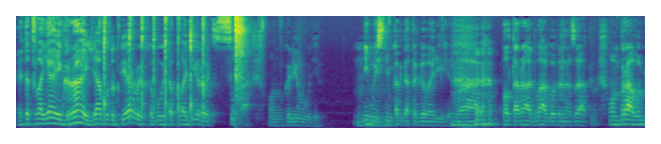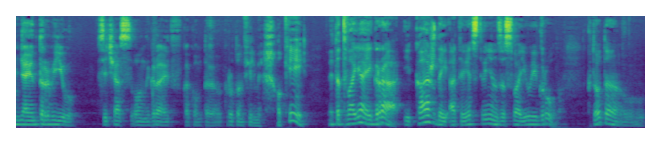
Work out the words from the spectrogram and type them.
Это твоя игра, и я буду первый, кто будет аплодировать, сука, он в Голливуде. И мы с ним когда-то говорили, два, полтора-два года назад. Он брал у меня интервью. Сейчас он играет в каком-то крутом фильме. Окей, это твоя игра, и каждый ответственен за свою игру. Кто-то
